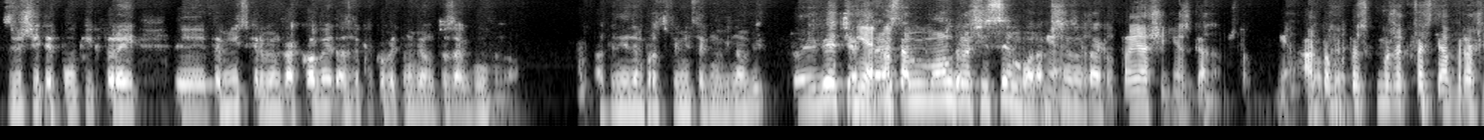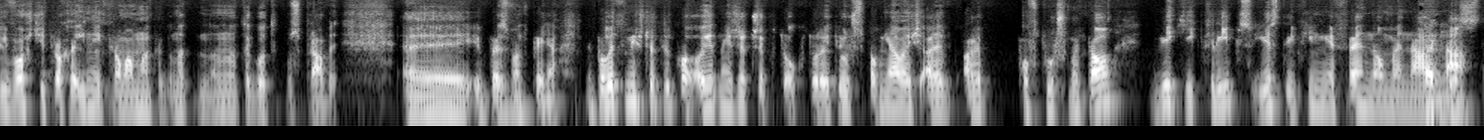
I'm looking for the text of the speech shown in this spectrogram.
z wyższej tej półki, której y, feministki robią dla kobiet, a zwykle kobiety mówią to za gówno. A ten 1% feministek mówi, no to wiecie, Nie, to no jest to- tam mądrość i symbol, Nie, to, tak, to, to ja się nie zgadzam z tobą. Nie, ale to, Okej. to jest może kwestia wrażliwości trochę innej, którą mam na tego, na, na tego typu sprawy. E, bez wątpienia. Powiedz mi jeszcze tylko o jednej rzeczy, o której ty już wspomniałeś, ale, ale powtórzmy to. Vicky Krieps jest w tym filmie tak fenomenalna. jest.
